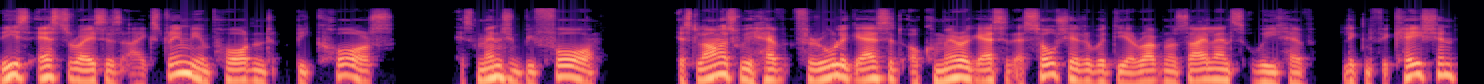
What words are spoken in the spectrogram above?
These esterases are extremely important because, as mentioned before, as long as we have ferulic acid or coumaric acid associated with the arabinoxylans, we have lignification,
